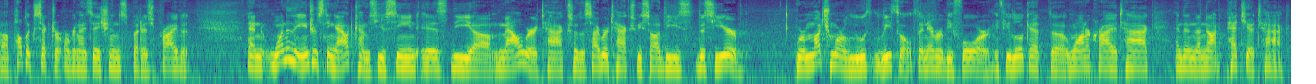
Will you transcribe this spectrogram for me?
uh, public sector organizations, but as private. And one of the interesting outcomes you've seen is the uh, malware attacks or the cyber attacks we saw these this year were much more lethal than ever before. If you look at the WannaCry attack and then the NotPetya attack,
